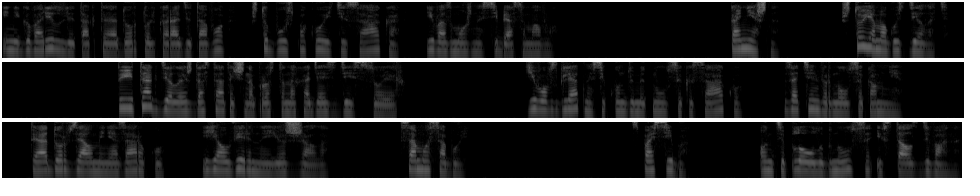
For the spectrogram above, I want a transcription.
и не говорил ли так Теодор только ради того, чтобы успокоить Исаака и, возможно, себя самого. «Конечно. Что я могу сделать?» «Ты и так делаешь достаточно, просто находясь здесь, Сойер». Его взгляд на секунду метнулся к Исааку, затем вернулся ко мне — Теодор взял меня за руку, и я уверенно ее сжала. Само собой. «Спасибо». Он тепло улыбнулся и встал с дивана.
